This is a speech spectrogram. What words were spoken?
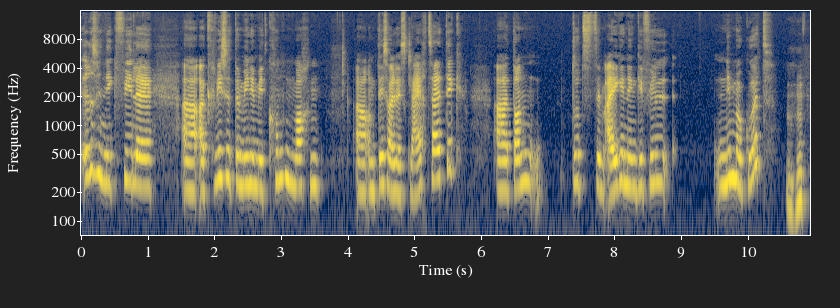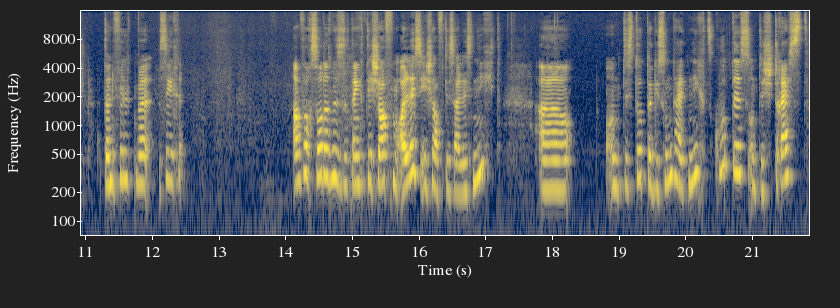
irrsinnig viele äh, Akquise-Termine mit Kunden machen äh, und das alles gleichzeitig, äh, dann tut es dem eigenen Gefühl nicht mehr gut. Mhm. Dann fühlt man sich einfach so, dass man sich denkt, die schaffen alles, ich schaffe das alles nicht. Äh, und das tut der Gesundheit nichts Gutes und das stresst.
